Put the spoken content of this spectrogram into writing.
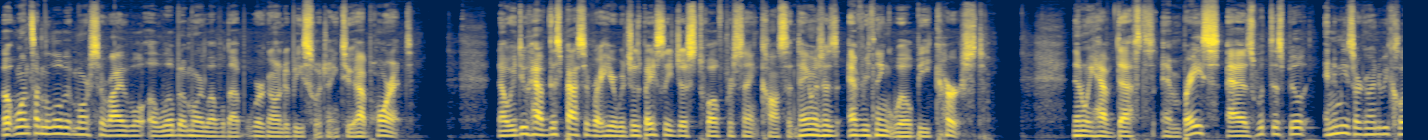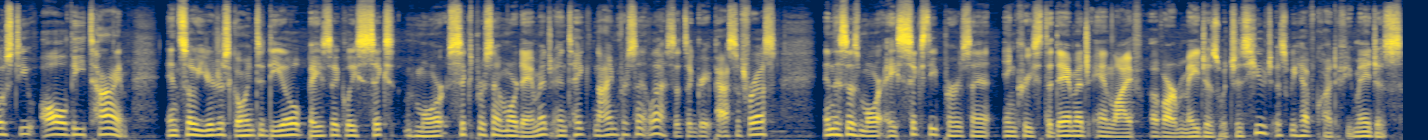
But once I'm a little bit more survivable, a little bit more leveled up, we're going to be switching to Abhorrent. Now we do have this passive right here, which is basically just 12% constant damage as everything will be cursed. Then we have Death's Embrace, as with this build, enemies are going to be close to you all the time. And so you're just going to deal basically six more, 6% more damage and take 9% less. That's a great passive for us. And this is more a 60% increase to damage and life of our mages, which is huge as we have quite a few mages.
